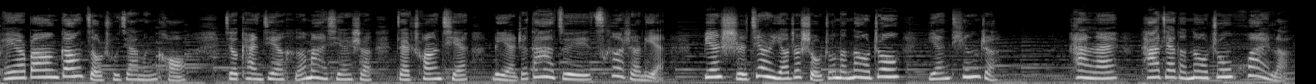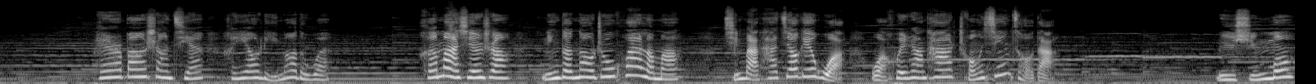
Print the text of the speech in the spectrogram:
培尔邦刚走出家门口，就看见河马先生在窗前咧着大嘴，侧着脸，边使劲摇着手中的闹钟，边听着。看来他家的闹钟坏了。培尔邦上前，很有礼貌地问：“河马先生，您的闹钟坏了吗？请把它交给我，我会让它重新走的。”你行吗？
